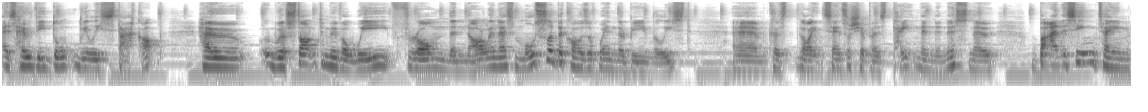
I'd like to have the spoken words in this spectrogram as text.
is how they don't really stack up. How we're starting to move away from the gnarliness, mostly because of when they're being released, because um, like censorship is tightening the noose now. But at the same time,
